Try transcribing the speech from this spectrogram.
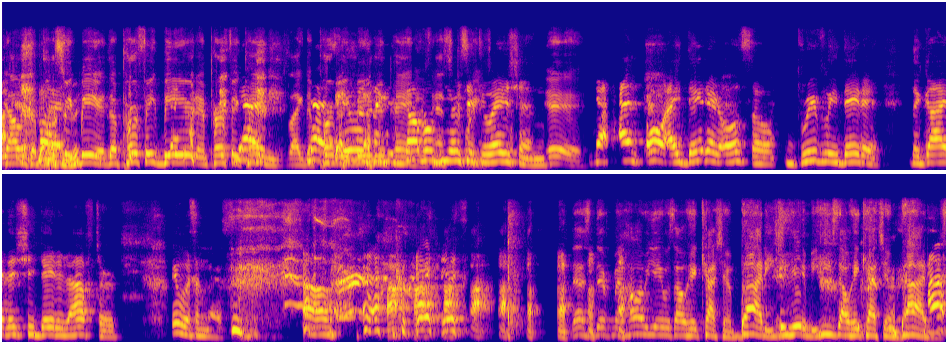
Y'all was the but, perfect beard, the perfect beard and perfect yes, panties, like the yes, perfect beard like and panties. Double beard situation. Yeah, yeah. And oh, I dated also briefly dated the guy that she dated after. It was a mess. um, That's different. Man, Javier was out here catching bodies. You hear me? He's out here catching bodies.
